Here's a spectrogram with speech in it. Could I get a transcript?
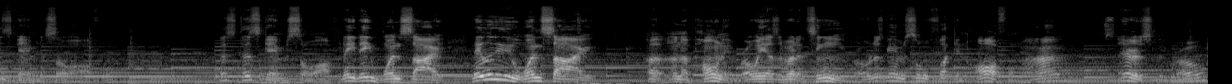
This game is so awful. This this game is so awful. They they one side. They literally one side uh, an opponent, bro. He has a better team, bro. This game is so fucking awful, man. Seriously, bro.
